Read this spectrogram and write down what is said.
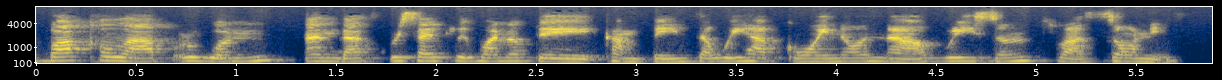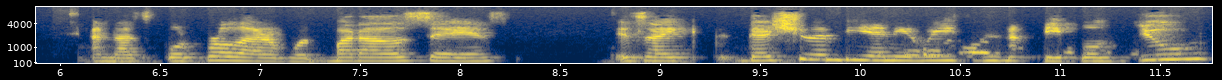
buckle up or one, and that's precisely one of the campaigns that we have going on now, reasons, razones. And as Corporal Alvarado says, it's like there shouldn't be any reason that people do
